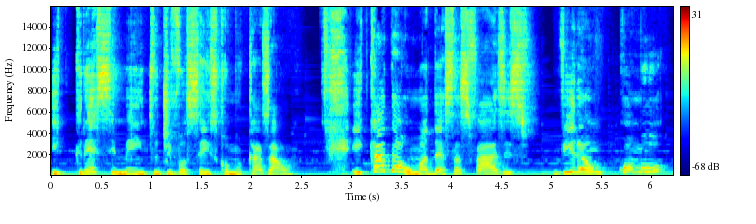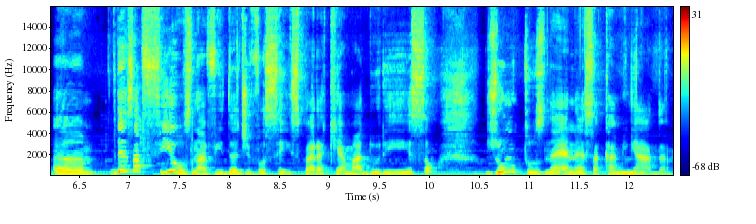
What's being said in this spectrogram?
e crescimento de vocês como casal. E cada uma dessas fases virão como hum, desafios na vida de vocês para que amadureçam juntos, né, nessa caminhada.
